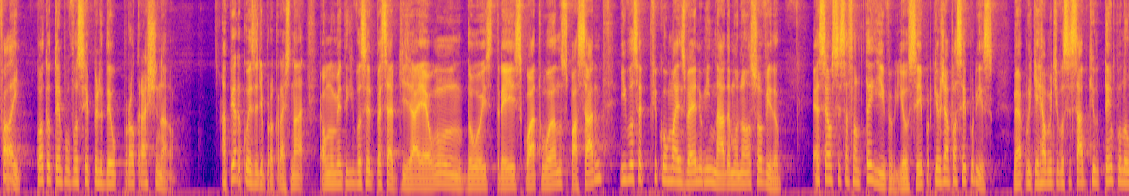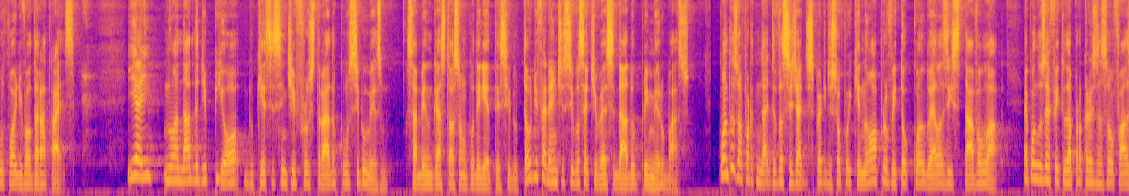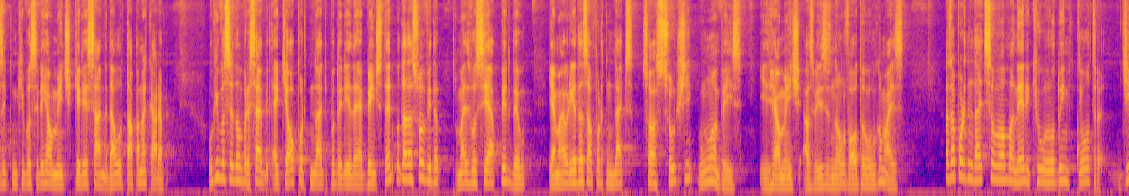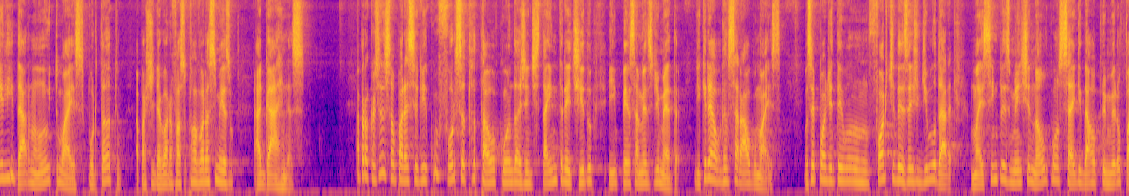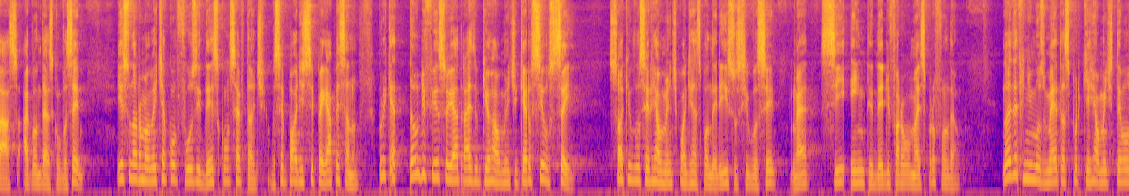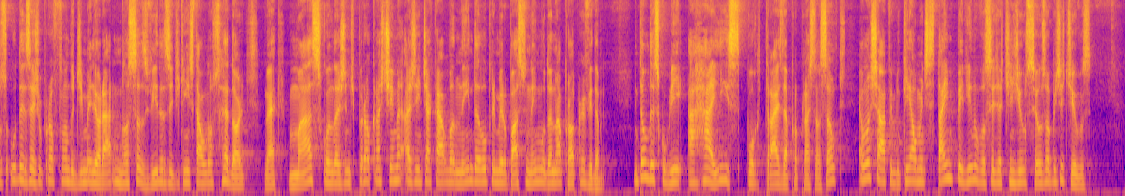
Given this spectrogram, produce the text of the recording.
Fala aí, quanto tempo você perdeu procrastinando? A pior coisa de procrastinar é o momento em que você percebe que já é um, dois, três, quatro anos passaram e você ficou mais velho e nada mudou na sua vida. Essa é uma sensação terrível e eu sei porque eu já passei por isso, né? Porque realmente você sabe que o tempo não pode voltar atrás. E aí, não há nada de pior do que se sentir frustrado consigo mesmo, sabendo que a situação poderia ter sido tão diferente se você tivesse dado o primeiro passo. Quantas oportunidades você já desperdiçou porque não aproveitou quando elas estavam lá? é quando os efeitos da procrastinação fazem com que você realmente querer, sabe, dar um tapa na cara. O que você não percebe é que a oportunidade poderia de repente ter mudado a sua vida, mas você a perdeu. E a maioria das oportunidades só surge uma vez e realmente às vezes não voltam nunca mais. As oportunidades são uma maneira que o mundo encontra de lidar muito mais. Portanto, a partir de agora, faça o favor a si mesmo. Agarre-nas. A procrastinação parece vir com força total quando a gente está entretido em pensamentos de meta, de querer alcançar algo mais. Você pode ter um forte desejo de mudar, mas simplesmente não consegue dar o primeiro passo. Acontece com você? Isso normalmente é confuso e desconcertante. Você pode se pegar pensando, por que é tão difícil ir atrás do que eu realmente quero se eu sei? Só que você realmente pode responder isso se você né, se entender de forma mais profunda. Nós definimos metas porque realmente temos o desejo profundo de melhorar nossas vidas e de quem está ao nosso redor, né? Mas quando a gente procrastina, a gente acaba nem dando o primeiro passo, nem mudando a própria vida. Então, descobrir a raiz por trás da procrastinação é uma chave do que realmente está impedindo você de atingir os seus objetivos.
